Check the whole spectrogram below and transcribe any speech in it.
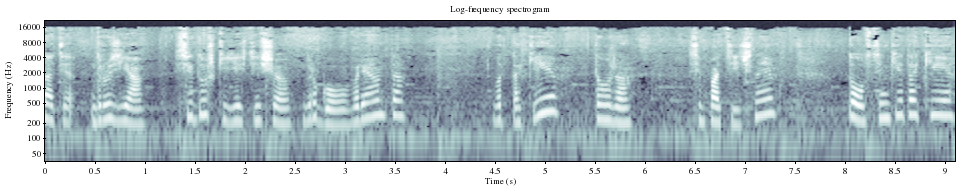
Кстати, друзья, сидушки есть еще другого варианта. Вот такие, тоже симпатичные. Толстенькие такие,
